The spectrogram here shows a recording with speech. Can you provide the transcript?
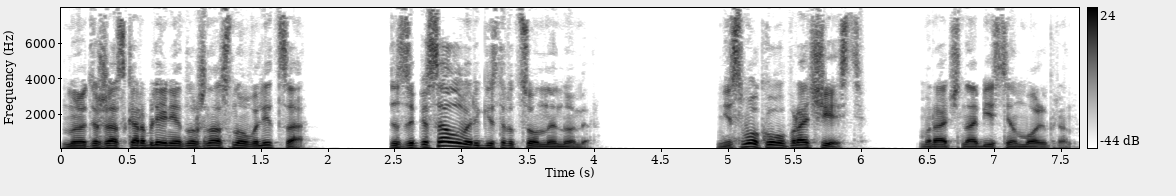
«Но это же оскорбление должностного лица. Ты записал его регистрационный номер?» «Не смог его прочесть», — мрачно объяснил Мольгрен.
